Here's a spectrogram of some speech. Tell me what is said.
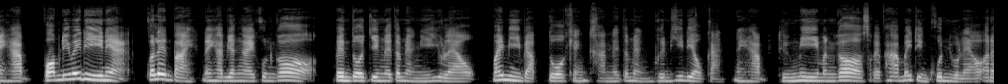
นะครับฟอร์มดีไม่ดีเนี่ยก็เล่นไปนะครับยังไงคุณก็เป็นตัวจริงในตำแหน่งนี้อยู่แล้ว ไม่มีแบบตัวแข่งขันในตำแหน่งพื้นที่เดียวกันนะครับถึงมีมันก็ศักยภาพไม่ถึงคุณอยู่แล้วอะไร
